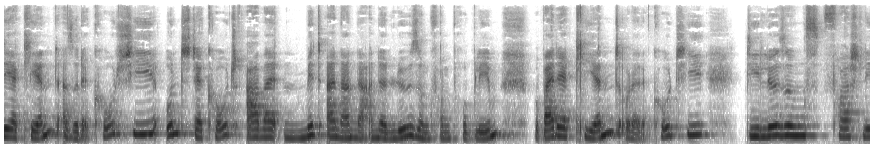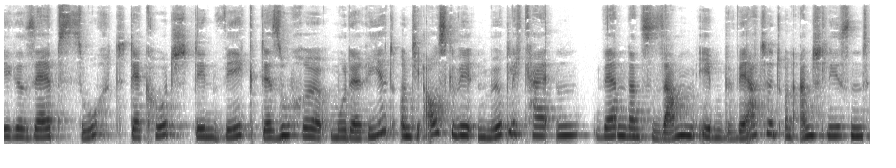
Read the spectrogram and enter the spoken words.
der Klient, also der Coachee und der Coach arbeiten miteinander an der Lösung von Problemen, wobei der Klient oder der Coachee die Lösungsvorschläge selbst sucht, der Coach den Weg der Suche moderiert und die ausgewählten Möglichkeiten werden dann zusammen eben bewertet und anschließend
